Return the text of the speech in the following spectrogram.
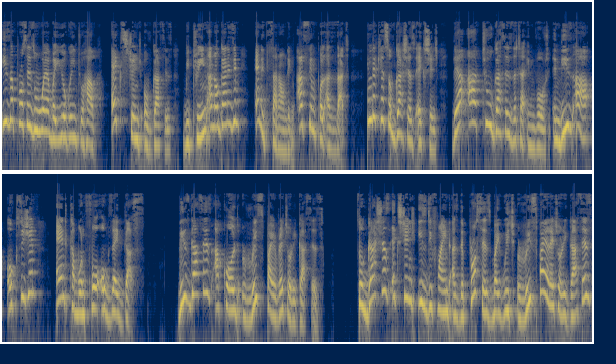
is a process whereby you're going to have exchange of gases between an organism and its surrounding. As simple as that. In the case of gaseous exchange, there are two gases that are involved, and these are oxygen and carbon four oxide gas. These gases are called respiratory gases. So gaseous exchange is defined as the process by which respiratory gases,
